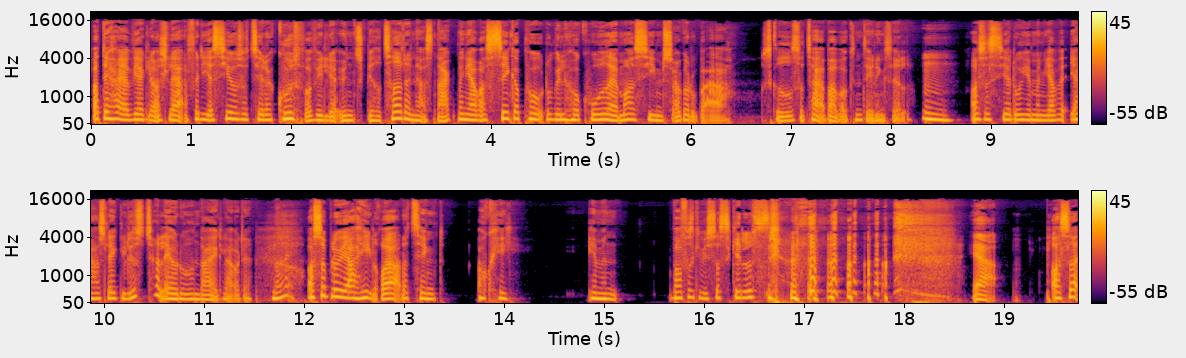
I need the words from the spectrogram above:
Og det har jeg virkelig også lært, fordi jeg siger jo så til dig, gud, hvor ville jeg ønske, vi havde taget den her snak, men jeg var sikker på, at du ville hugge hovedet af mig og sige, så kan du bare skride, så tager jeg bare voksendeling selv. Mm. Og så siger du, jamen, jeg, jeg har slet ikke lyst til at lave det uden dig, Claudia. Nej. Og så blev jeg helt rørt og tænkt, okay, jamen, hvorfor skal vi så skilles? ja. Og så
